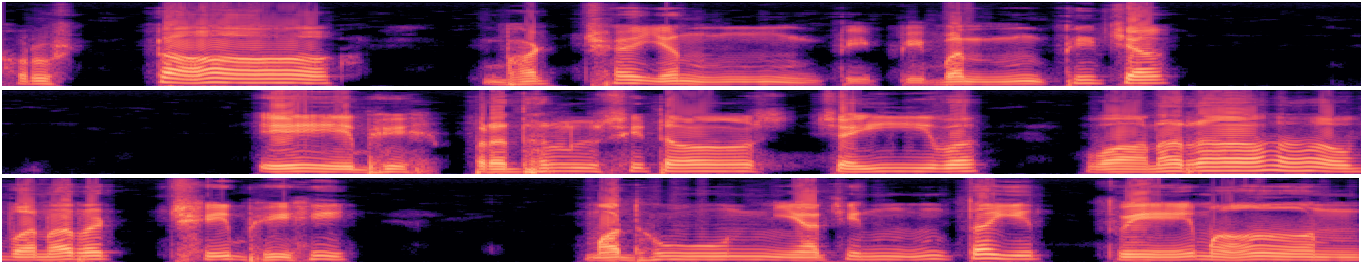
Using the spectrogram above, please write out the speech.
हृष्टा भक्षयन्ति पिबन्ति च एभिः प्रदर्शिताश्चैव वानरा वनरक्षिभिः मधून्यचिन्तयित्वेमान्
